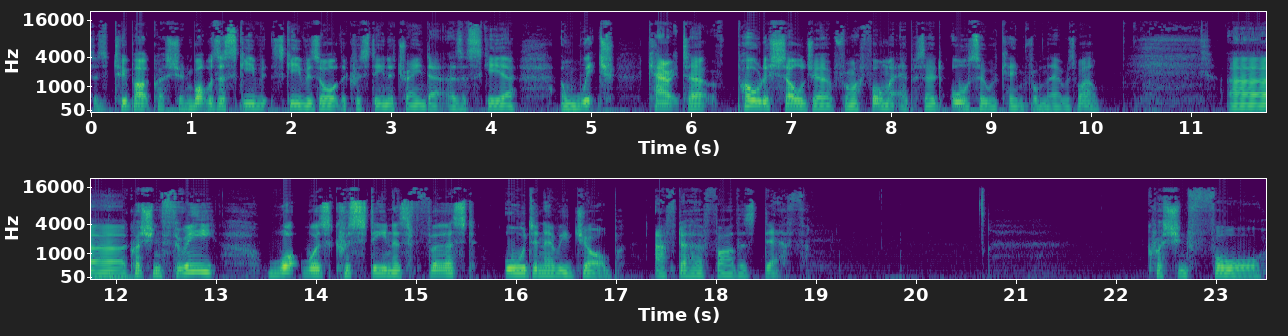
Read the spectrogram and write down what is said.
So it's a two part question. What was a ski, ski resort that Christina trained at as a skier? And which character, Polish soldier from a former episode, also came from there as well? Uh, question three What was Christina's first ordinary job after her father's death? Question four.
